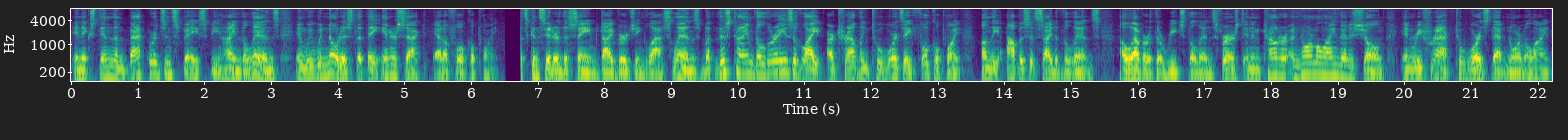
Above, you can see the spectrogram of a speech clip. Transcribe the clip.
and extend them backwards in space behind the lens, and we would notice that they intersect at a focal point. Let's consider the same diverging glass lens, but this time the rays of light are traveling towards a focal point on the opposite side of the lens. However, they'll reach the lens first and encounter a normal line that is shown and refract towards that normal line,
